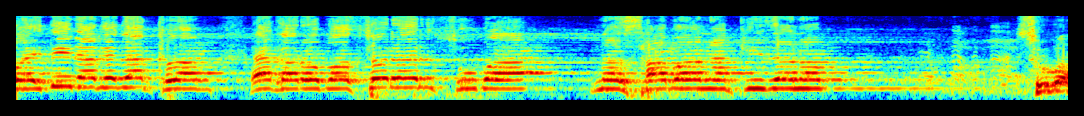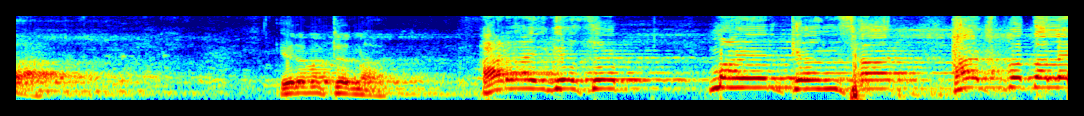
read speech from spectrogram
কয়দিন আগে দেখলাম, এগারো বছরের সুবা না সাবা না কি জানো সুবা? এরকম একটা না হারাই গেছে। মায়ের ক্যান্সার, হাসপাতালে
